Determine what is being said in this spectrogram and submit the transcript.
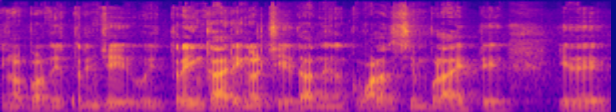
നിങ്ങൾ പറഞ്ഞ ഇത്രയും ചെയ് ഇത്രയും കാര്യങ്ങൾ ചെയ്താൽ നിങ്ങൾക്ക് വളരെ സിമ്പിളായിട്ട് ഇത്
